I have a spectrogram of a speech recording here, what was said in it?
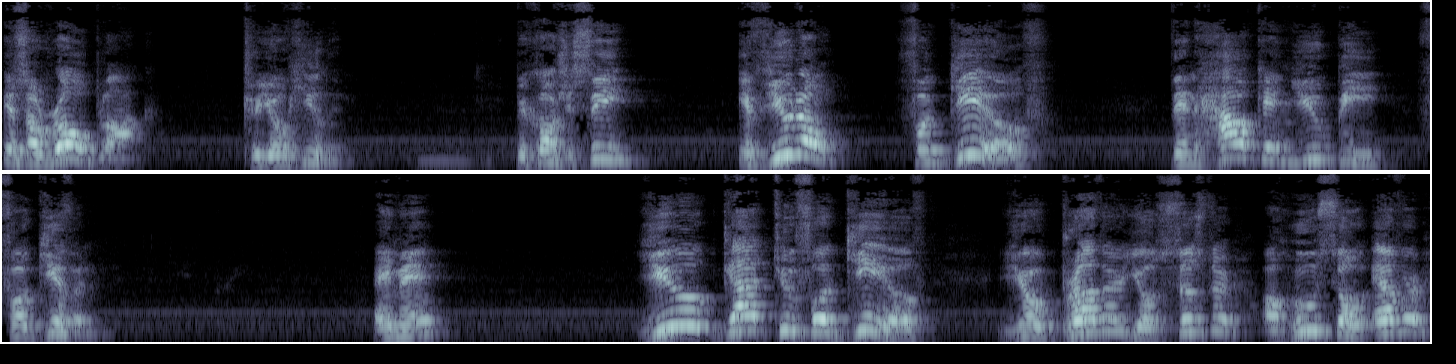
is a roadblock to your healing. Because you see, if you don't forgive, then how can you be forgiven? Amen. You got to forgive your brother, your sister, or whosoever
